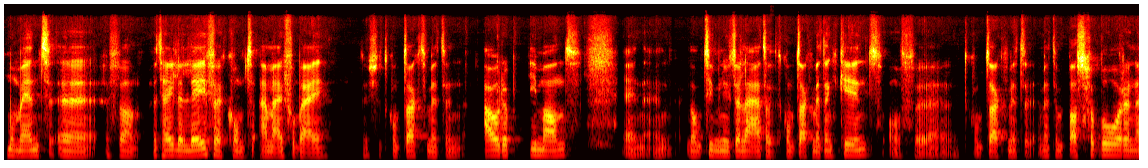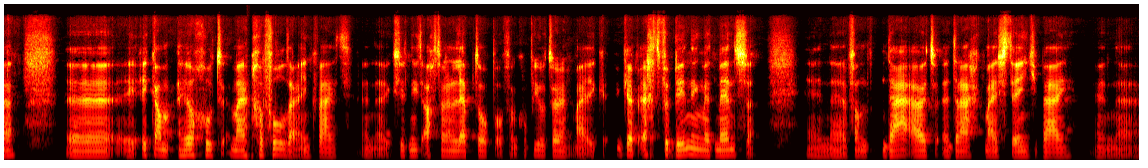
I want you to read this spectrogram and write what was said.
moment van het hele leven komt aan mij voorbij. Dus het contact met een ouder iemand. En, en, dan tien minuten later het contact met een kind of uh, het contact met, met een pasgeborene. Uh, ik, kan heel goed mijn gevoel daarin kwijt. En uh, ik zit niet achter een laptop of een computer, maar ik, ik heb echt verbinding met mensen. En van daaruit draag ik mijn steentje bij en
